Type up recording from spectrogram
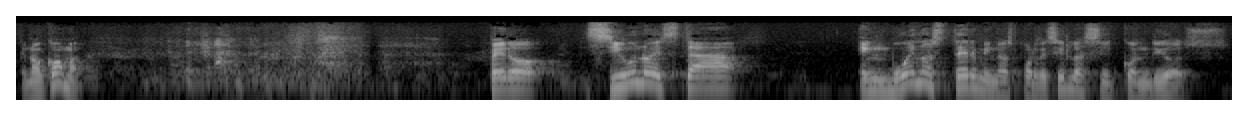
que no coma. Pero si uno está en buenos términos, por decirlo así, con Dios,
